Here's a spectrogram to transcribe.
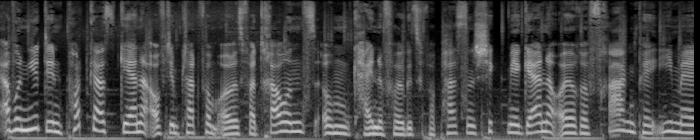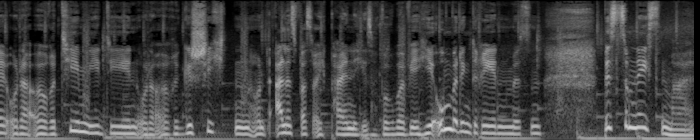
Abonniert den Podcast gerne auf den Plattformen eures Vertrauens, um keine Folge zu verpassen. Schickt mir gerne eure Fragen per E-Mail oder eure Themenideen oder eure Geschichten und alles, was euch peinlich ist und worüber wir hier unbedingt reden müssen. Bis zum nächsten Mal.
